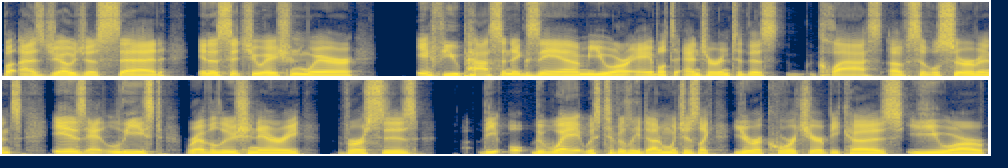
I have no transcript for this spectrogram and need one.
but as Joe just said, in a situation where if you pass an exam, you are able to enter into this class of civil servants is at least revolutionary versus the the way it was typically done, which is like you're a courtier because you are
